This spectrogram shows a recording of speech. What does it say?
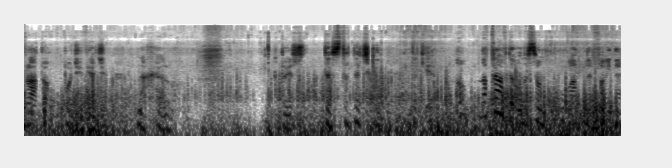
w lato podziwiać na Helu. To jest te stateczki takie, naprawdę one są ładne, fajne,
